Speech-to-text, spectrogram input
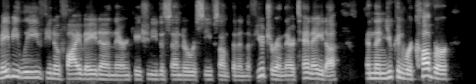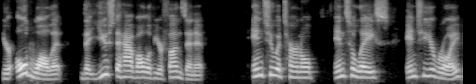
maybe leave, you know, five ADA in there in case you need to send or receive something in the future in there, 10 ADA. And then you can recover your old wallet that used to have all of your funds in it into Eternl, into Lace, into Yoroi.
